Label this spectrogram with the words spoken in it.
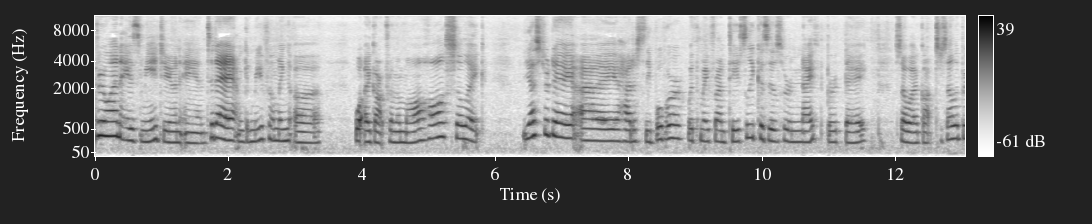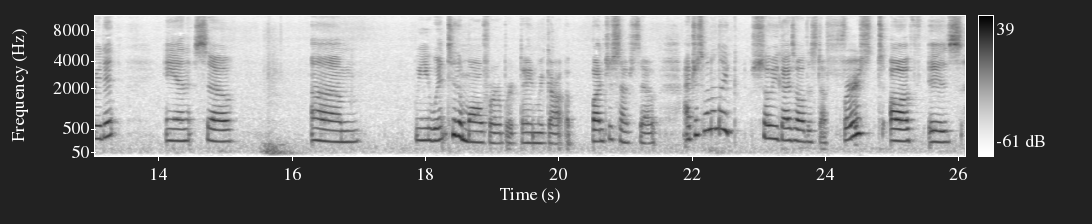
everyone, it's me, June, and today I'm going to be filming uh, what I got from the mall haul. So, like, yesterday I had a sleepover with my friend Taisley because it was her ninth birthday, so I got to celebrate it. And so, um, we went to the mall for her birthday and we got a bunch of stuff, so I just want to, like, show you guys all the stuff. First off is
